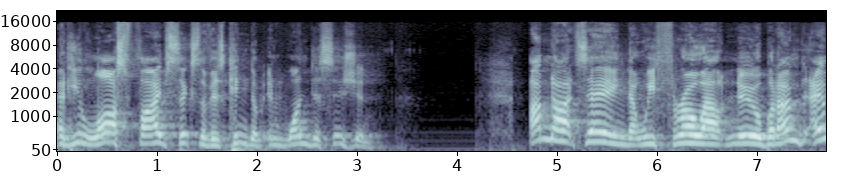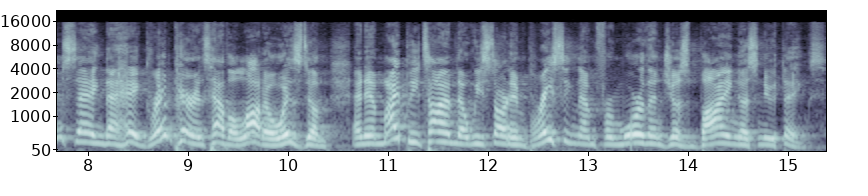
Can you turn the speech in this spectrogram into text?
And he lost five sixths of his kingdom in one decision. I'm not saying that we throw out new, but I'm, I'm saying that, hey, grandparents have a lot of wisdom, and it might be time that we start embracing them for more than just buying us new things.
